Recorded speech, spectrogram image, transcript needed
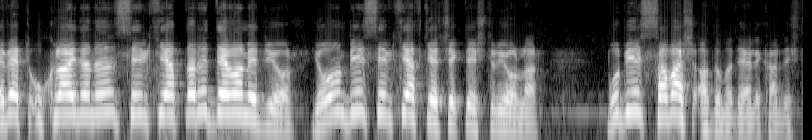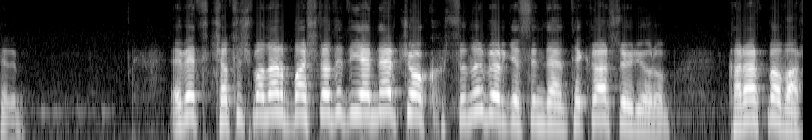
Evet, Ukrayna'nın sevkiyatları devam ediyor. Yoğun bir sevkiyat gerçekleştiriyorlar. Bu bir savaş adımı değerli kardeşlerim. Evet, çatışmalar başladı diyenler çok. Sınır bölgesinden tekrar söylüyorum. Karartma var.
